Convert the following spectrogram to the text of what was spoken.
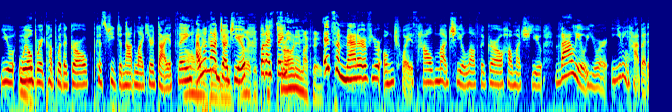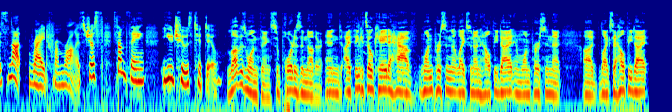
you Mm. will break up with a girl because she did not like your diet thing. Oh I will not judge you, Look, but I think thrown in my face. it's a matter of your own choice. How much you love the girl, how much you value your eating habit. It's not right from wrong. It's just something you choose to do. Love is one thing, support is another. And I think it's okay to have one person that likes an unhealthy diet and one person that uh, likes a healthy diet.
